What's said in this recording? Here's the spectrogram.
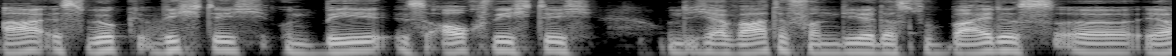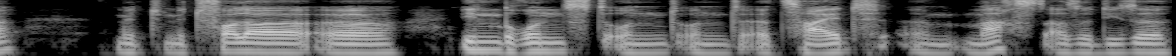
A ist wirklich wichtig und B ist auch wichtig und ich erwarte von dir, dass du beides äh, ja mit mit voller äh, Inbrunst und und äh, Zeit äh, machst. Also diese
